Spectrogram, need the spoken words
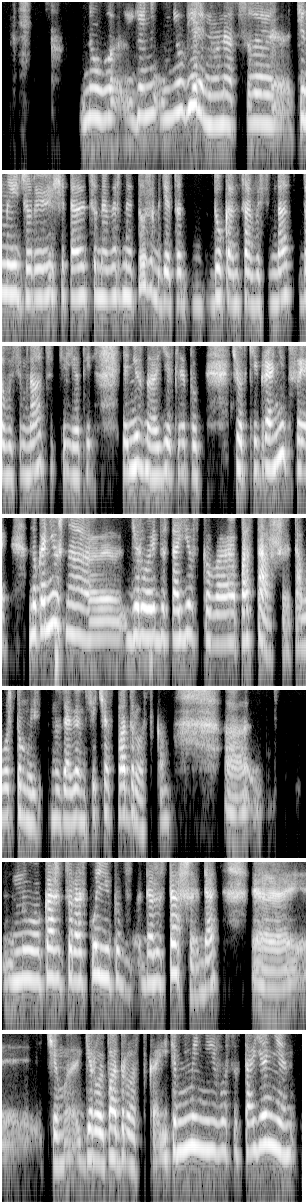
Ну, я не, не уверена, у нас э, тинейджеры считаются, наверное, тоже где-то до конца 18, до 18 лет. Я не знаю, есть ли тут четкие границы. Но, конечно, герои Достоевского постарше того, что мы назовем сейчас подростком. А, но, кажется, Раскольников даже старше, да, э, чем э, герой подростка. И тем не менее его состояние,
